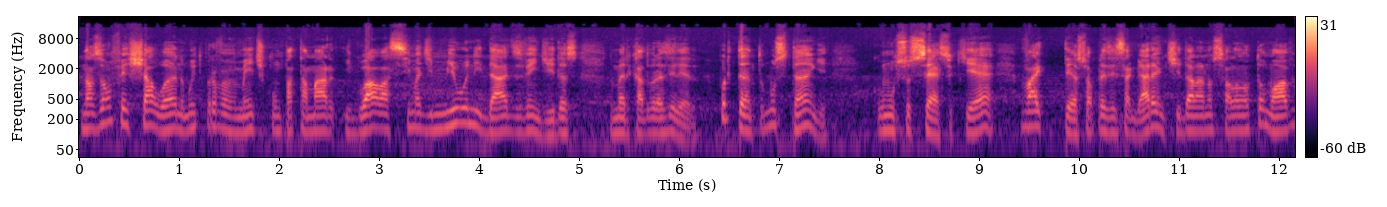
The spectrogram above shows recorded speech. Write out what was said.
Nós vamos fechar o ano muito provavelmente com um patamar igual acima de mil unidades vendidas no mercado brasileiro. Portanto, Mustang, como sucesso que é, vai ter a sua presença garantida lá no salão automóvel,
